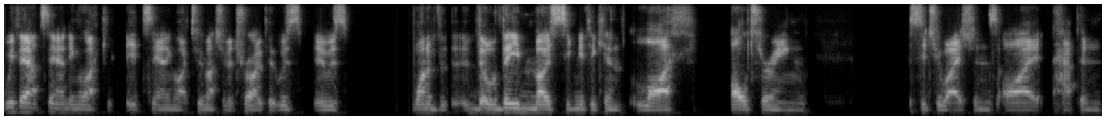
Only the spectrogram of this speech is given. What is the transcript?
without sounding like it sounding like too much of a trope. It was it was one of the the, the most significant life altering situations I happened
